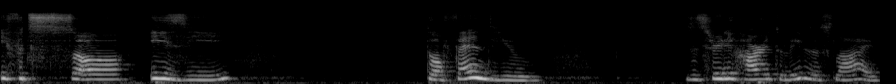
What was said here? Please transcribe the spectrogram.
if it's so easy to offend you, it's really hard to live this life.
